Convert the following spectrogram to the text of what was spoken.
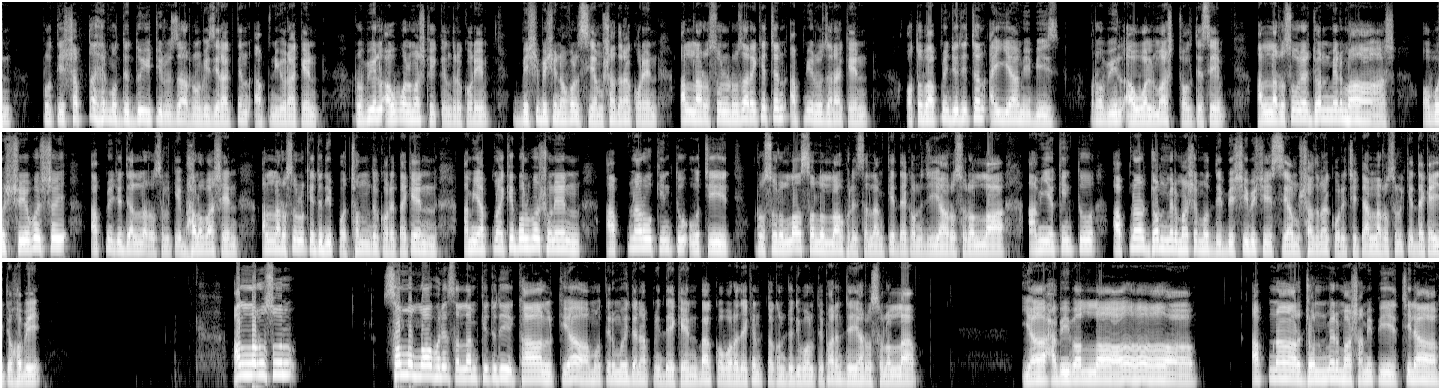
প্রতি সপ্তাহের মধ্যে দুইটি রোজা নবীজি রাখতেন, আপনিও রাখেন। রবিউল আউ্য়াল মাসকে কেন্দ্র করে বেশি বেশি নভল সিয়াম সাধনা করেন। আল্লাহ রসুল রোজা রেখেছেন, আপনি রোজা রাখেন। অথবা আপনি যদি চান, আইয়ামি বীজ, রবিউল আউ্য়াল মাস চলতেছে। আল্লাহ রসুলের জন্মের মাস, অবশ্যই অবশ্যই আপনি যদি আল্লাহ রসুলকে ভালোবাসেন, আল্লাহ রসুলকে যদি পছন্দ করে থাকেন, আমি আপনাকে বলব, শুনেন, আপনারও কিন্তু উচিত রসুল্লাহ সাল্লাহ সাল্লামকে দেখানো যে, ইয়া রসুল্লাহ আমিও কিন্তু আপনার জন্মের মাসের মধ্যে বেশি বেশি শ্যাম সাধনা করেছি, এটা আল্লাহ রসুলকে দেখাইতে হবে। আল্লাহ রসুল সাল্লাহ সাল্লামকে যদি কাল কেয়ামতের ময়দান আপনি দেখেন বা কবর দেখেন, তখন যদি বলতে পারেন যে, ইয়া রসুল্লাহ ইয়া হাবিব আপনার জন্মের মাস আমি পেয়েছিলাম।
